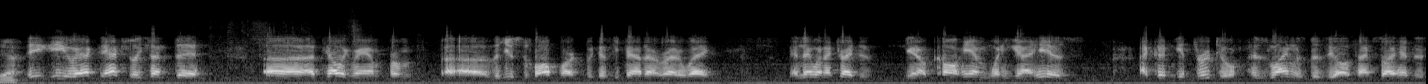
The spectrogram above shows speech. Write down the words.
No, he called. Yeah. He, he actually sent the, uh, a telegram from uh, the Houston ballpark because he found out right away. And then when I tried to, you know, call him when he got his, I couldn't get through to him. His line was busy all the time, so I had to.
